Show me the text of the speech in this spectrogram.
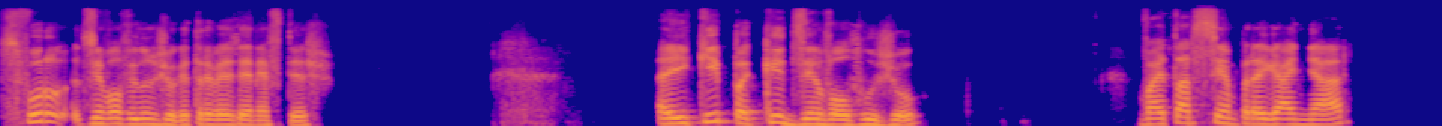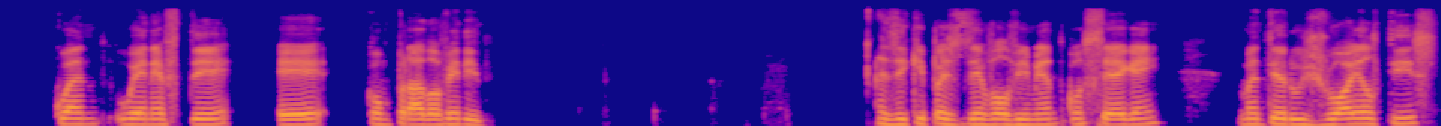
se for desenvolvido um jogo através de NFTs, a equipa que desenvolve o jogo vai estar sempre a ganhar quando o NFT é comprado ou vendido. As equipas de desenvolvimento conseguem manter os royalties,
